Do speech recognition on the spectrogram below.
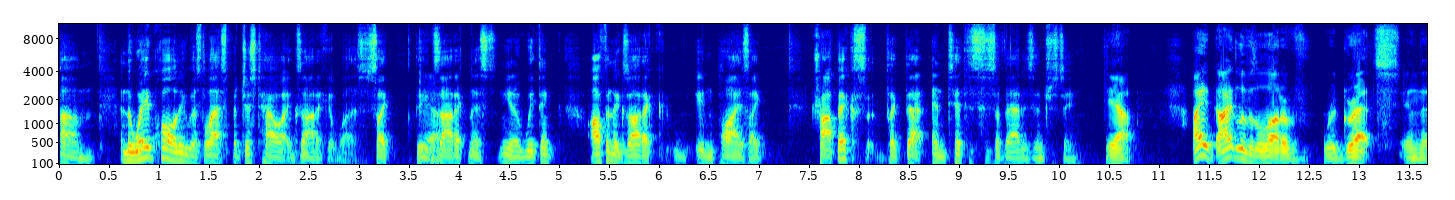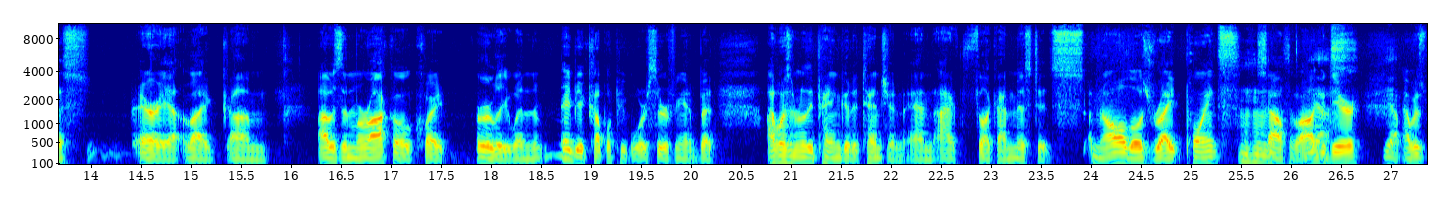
Um, and the wave quality was less, but just how exotic it was. It's like the Yeah. exoticness, you know, we think often exotic implies like tropics, like that antithesis of that is interesting. Yeah, I I live with a lot of regrets in this area. Like um, I was in Morocco quite early when maybe a couple people were surfing it, but I wasn't really paying good attention, and I feel like I missed it. I mean, all those right points south of Agadir. Mm-hmm. Yep. I was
